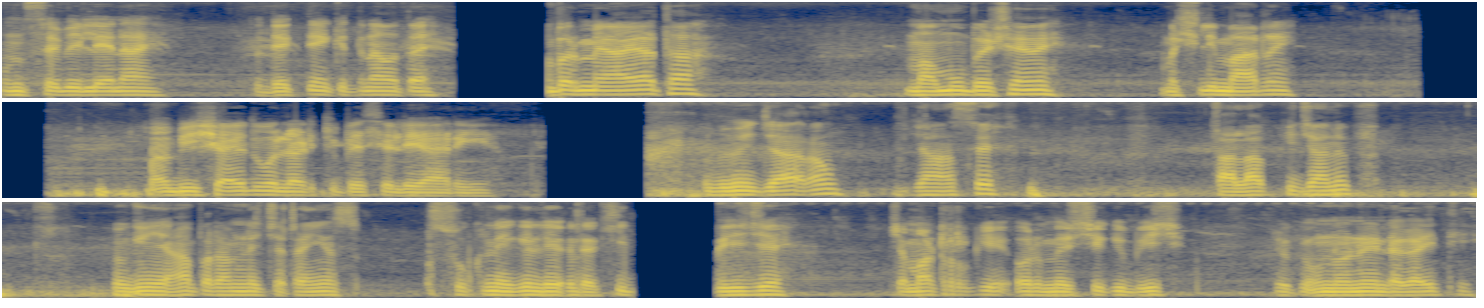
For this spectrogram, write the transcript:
उनसे भी लेना है। तो देखते हैं कितना होता है। यहाँ पर मैं आया था, मामू बैठे हुए, मछली मार रहे हैं। अभी शायद वो लड़की पैसे ले आ रही है। अभी मैं जा रहा हूँ यहाँ से, तालाब की जानब, क्योंकि यहाँ पर हमने चटाइयाँ सूखने के लिए रखी बीज है, टमाटर की और मिर्ची की बीज, जो कि उन्होंने लगाई थी।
